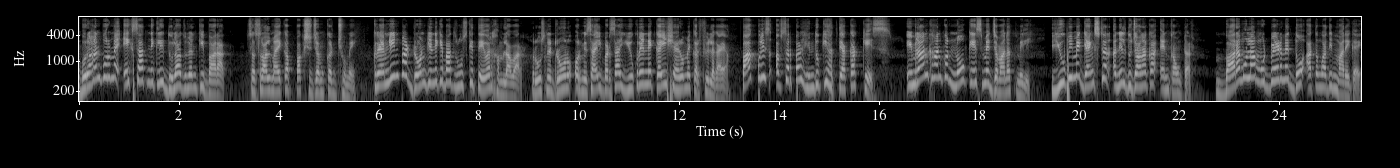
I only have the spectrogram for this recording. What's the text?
बुरहानपुर में एक साथ निकली दुल्हा दुल्हन की बारात। ससुराल माई का पक्ष जमकर झूमे। क्रेमलिन पर ड्रोन गिरने के बाद रूस के तेवर हमलावर। रूस ने ड्रोन और मिसाइल बरसा, यूक्रेन ने कई शहरों में कर्फ्यू लगाया। पाक पुलिस अफसर पर हिंदू की हत्या का केस। इमरान खान को नो केस में जमानत मिली। यूपी में गैंगस्टर अनिल दुजाना का एनकाउंटर। बारामूला मुठभेड़ में दो आतंकवादी मारे गए।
